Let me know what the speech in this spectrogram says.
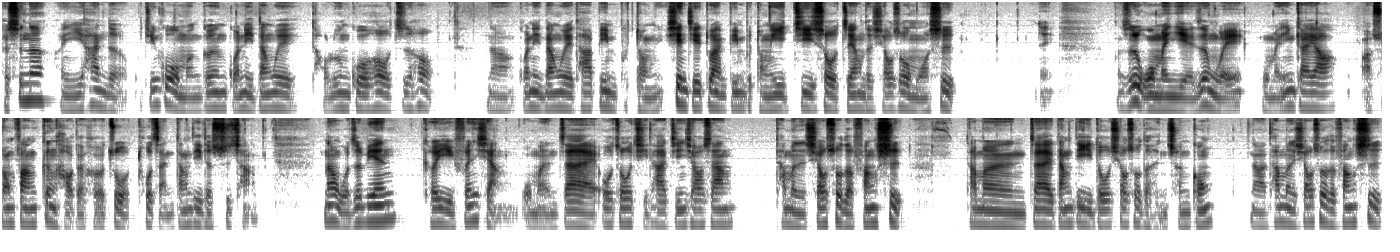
可是呢，很遗憾的，经过我们跟管理单位讨论过后之后，那管理单位他并不同，现阶段并不同意寄售这样的销售模式。对，可是我们也认为，我们应该要啊双方更好的合作，拓展当地的市场。那我这边可以分享我们在欧洲其他经销商他们销售的方式，他们在当地都销售的很成功。那他们销售的方式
